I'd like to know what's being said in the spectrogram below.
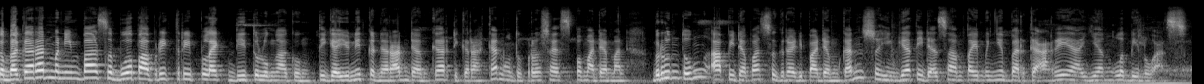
Kebakaran menimpa sebuah pabrik triplek di Tulungagung. Tiga unit kendaraan damkar dikerahkan untuk proses pemadaman. Beruntung, api dapat segera dipadamkan sehingga tidak sampai menyebar ke area yang lebih luas.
